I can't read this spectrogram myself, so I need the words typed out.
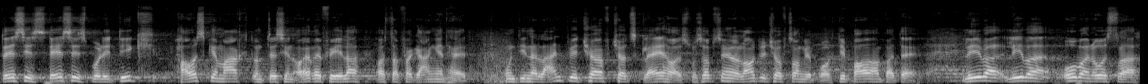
Das ist, das ist Politik, hausgemacht und das sind eure Fehler aus der Vergangenheit. Und in der Landwirtschaft schaut es gleich aus. Was habt ihr in der Landwirtschaft angebracht? Die Bauernpartei. Lieber, lieber Obernostra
